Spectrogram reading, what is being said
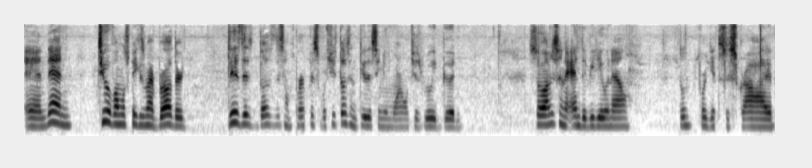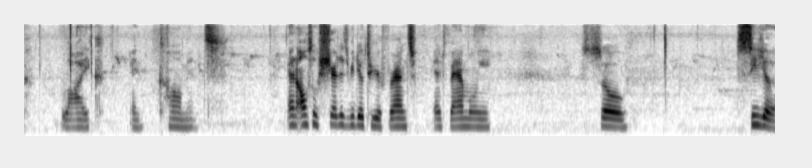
And then two of them was because my brother does this does this on purpose, which he doesn't do this anymore, which is really good. So I'm just gonna end the video now. Don't forget to subscribe, like, and comment. And also share this video to your friends and family. So, see ya.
